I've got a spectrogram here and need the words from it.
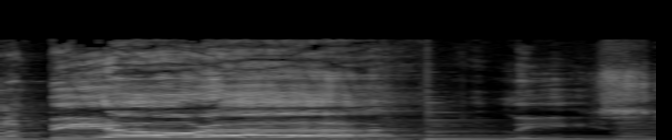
gonna be alright, at least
